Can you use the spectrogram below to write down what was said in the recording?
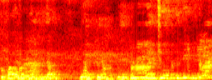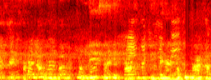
ผมว่าเป็นการจะใหญ่เปรียบเนี่ยเลี้ยงช่วงสักนิดนึงกลางใครเข้ามาแล้วผมว่าคุณดีดซ้ายดีดขวาสักนิดนึงนะฮะขอบคุณมากครับ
